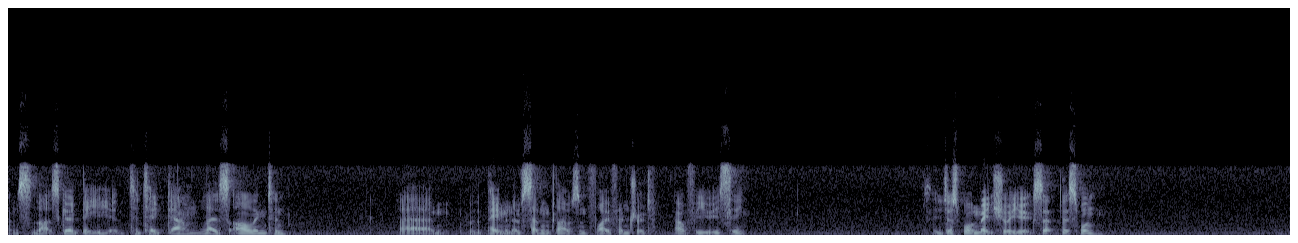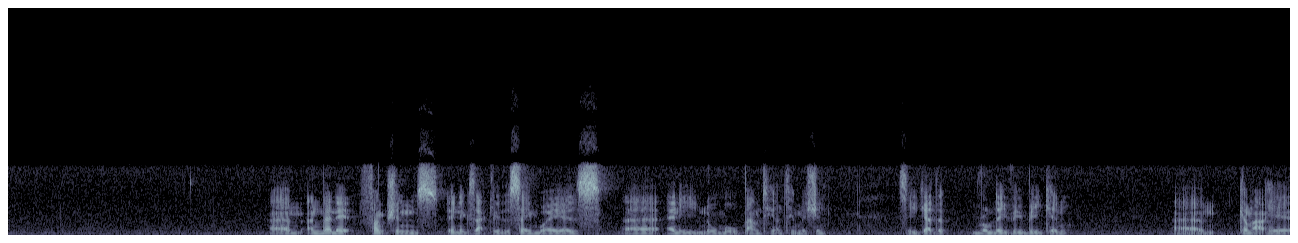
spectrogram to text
and so that's going to be to take down Les Arlington um, with a payment of seven thousand five hundred Alpha UEC. So you just want to make sure you accept this one. Um, and then it functions in exactly the same way as uh, any normal bounty hunting mission. So you get the rendezvous beacon, um, come out here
